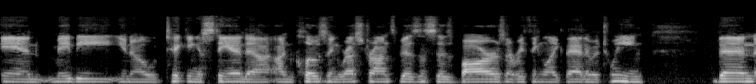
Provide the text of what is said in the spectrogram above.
and maybe, you know, taking a stand uh, on closing restaurants, businesses, bars, everything like that in between, then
